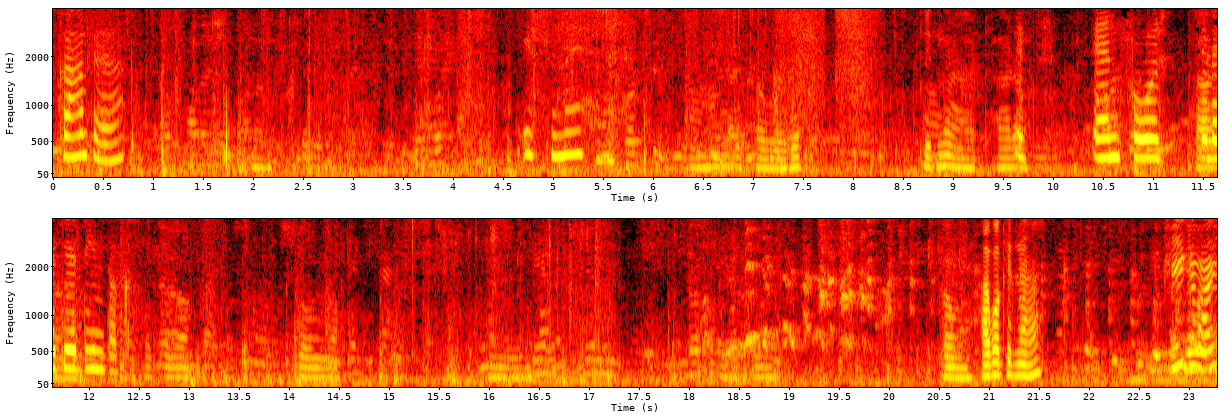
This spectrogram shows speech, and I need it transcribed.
कहाँ पे है? इसमें है। कितना एन फोर से लेके एटीन तक। आपका कितना है? ठीक है भाई।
